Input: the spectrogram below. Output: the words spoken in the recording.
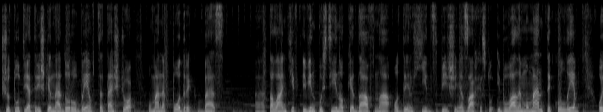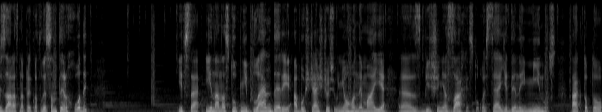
що тут я трішки не доробив, це те, що у мене подрик без талантів, і він постійно кидав на один хід збільшення захисту. І бували моменти, коли ось зараз, наприклад, Лесантир ходить. І все. І на наступні блендери або ще щось у нього немає е, збільшення захисту. Ось це єдиний мінус. Так, тобто.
